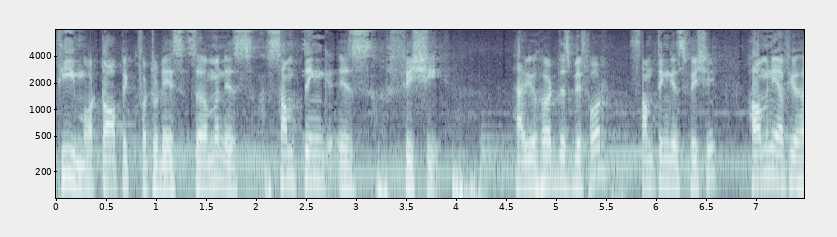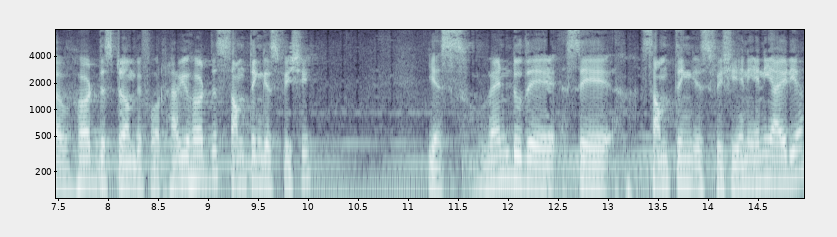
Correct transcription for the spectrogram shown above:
theme or topic for today's sermon is something is fishy. Have you heard this before? Something is fishy. How many of you have heard this term before? Have you heard this? Something is fishy. Yes. When do they say something is fishy? Any any idea?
